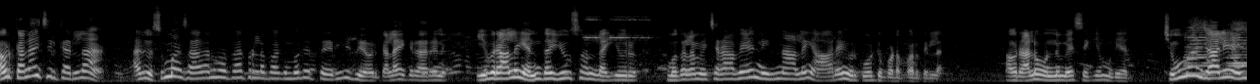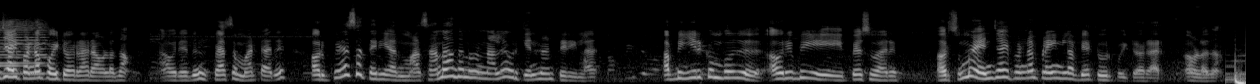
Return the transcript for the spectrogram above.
அவர் கலாய்ச்சிருக்காருல்ல. அது சும்மா சாதாரணமாக பேப்பரில் பார்க்கும்போது தெரியுது அவர் கலாய்க்கிறாருன்னு. இவரால் எந்த யூஸும் இல்லை. இவர் முதலமைச்சராகவே நின்னாலும் யாரையும் இவர் ஓட்டு போட போகிறதில்ல அவரால் ஒன்றுமே செய்ய முடியாது. சும்மா ஜாலியாக என்ஜாய் பண்ண போயிட்டு வர்றாரு அவ்வளோதான் அவர் எதுவும் பேச மாட்டார். அவர் பேச தெரியாதுமா. சனாதனம்னாலே அவருக்கு என்னன்னு தெரியல. அப்படி இருக்கும்போது அவர் எப்படி பேசுவார்? அவர் சும்மா என்ஜாய் பண்ணால் பிளெயினில் அப்படியே டூர் போயிட்டு வர்றாரு. அவ்வளோதான்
